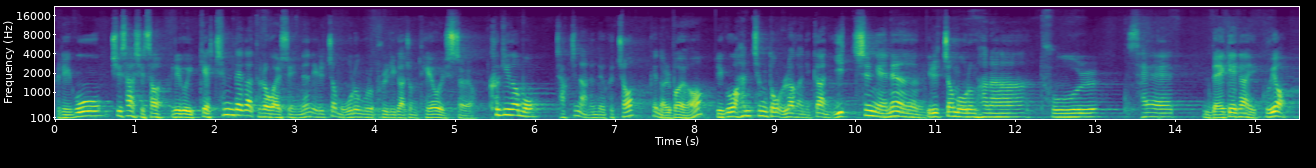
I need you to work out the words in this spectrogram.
그리고 시사시설 그리고 이렇게 침대가 들어갈 수 있는 1.5룸으로 분리가 좀 되어 있어요. 크기가 뭐 작진 않은데요. 그쵸? 꽤 넓어요. 그리고 한층 더 올라가니까 2층에는 1.5룸 하나, 둘, 셋, 네 개가 있고요.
